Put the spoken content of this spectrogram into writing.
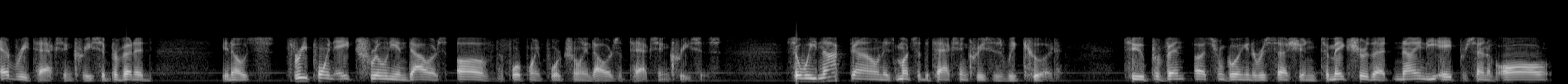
every tax increase. It prevented, you know, 3.8 trillion dollars of the 4.4 trillion dollars of tax increases. So we knocked down as much of the tax increase as we could to prevent us from going into recession, to make sure that 98% of all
